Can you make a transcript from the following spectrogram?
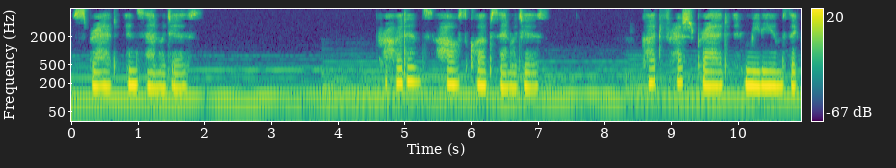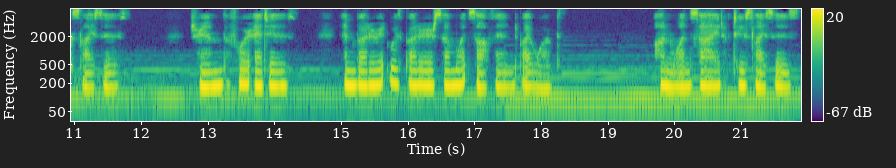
Spread in sandwiches. Providence House Club sandwiches. Cut fresh bread in medium thick slices. Trim the four edges and butter it with butter somewhat softened by warmth. On one side of two slices,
